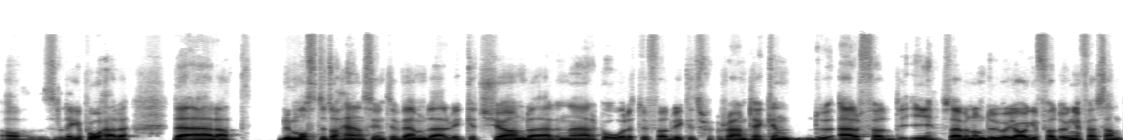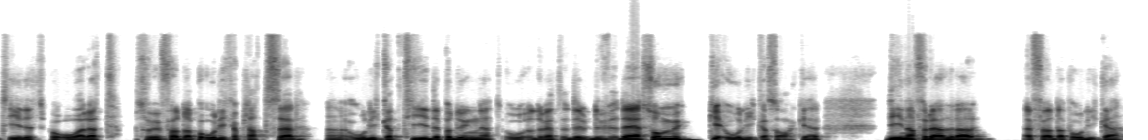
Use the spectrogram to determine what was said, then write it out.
ja, lägger på här. Det är att du måste ta hänsyn till vem du är, vilket kön du är, när på året du är född, vilket stjärntecken du är född i. Så även om du och jag är född ungefär samtidigt på året så är vi födda på olika platser, eh, olika tider på dygnet. Och, du vet, det, det, det, är så mycket olika saker. Dina föräldrar är födda på olika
